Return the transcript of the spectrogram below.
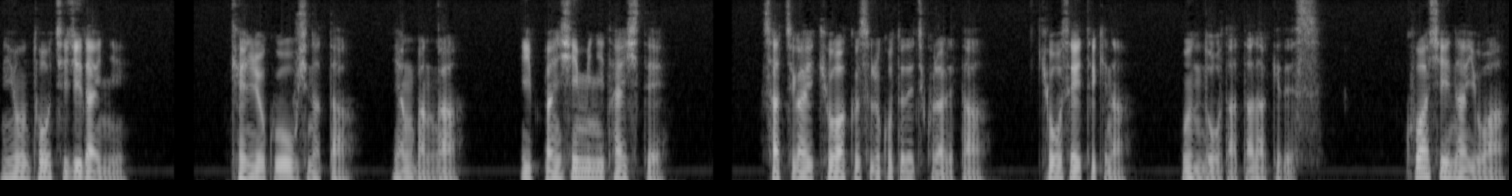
日本統治時代に権力を失ったヤンバンが一般市民に対して殺害凶悪することで作られた強制的な運動だっただけです。詳しい内容は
